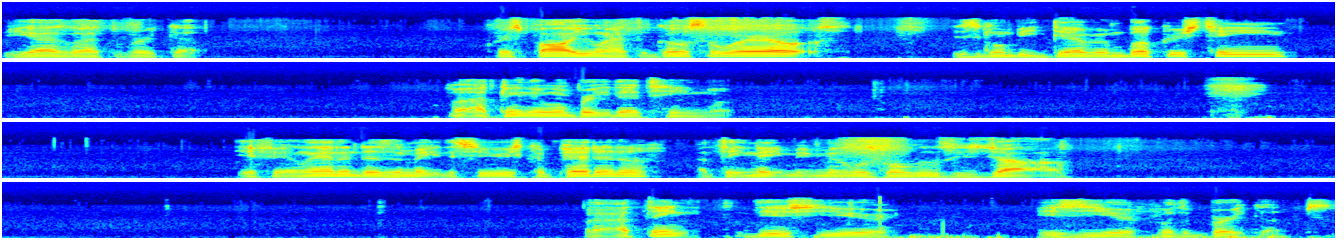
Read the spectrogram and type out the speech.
you guys to have to break up. Chris Paul, you're going to have to go somewhere else. This is going to be Devin Booker's team. But I think they're to break that team up. If Atlanta doesn't make the series competitive, I think Nate McMillan going to lose his job. But I think this year is the year for the breakups.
